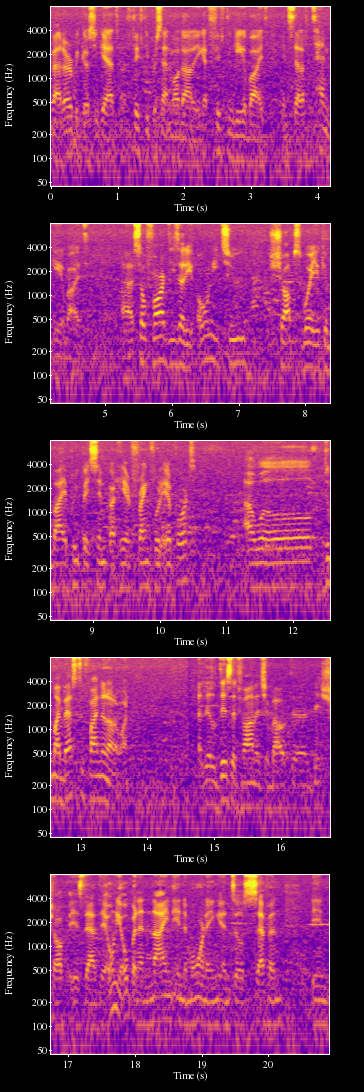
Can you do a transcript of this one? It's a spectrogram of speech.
better because you get 50% more data. You get 15 gigabyte instead of 10 gigabyte. Uh, so far, these are the only two shops where you can buy a prepaid SIM card here at Frankfurt Airport. I will do my best to find another one. A little disadvantage about uh, this shop is that they only open at 9 in the morning until 7 in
